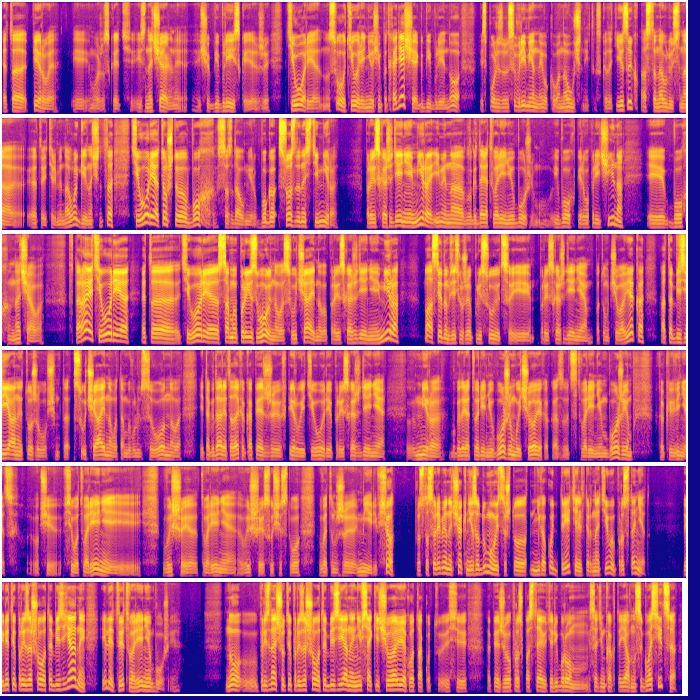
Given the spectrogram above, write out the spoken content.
Это первое и, можно сказать, изначальная, еще библейская же теория. Ну, слово теория не очень подходящее к Библии, но использую современный околонаучный, так сказать, язык, остановлюсь на этой терминологии. Значит, это теория о том, что Бог создал мир, богосозданности мира, происхождение мира именно благодаря творению Божьему. И Бог первопричина, и Бог начало – Вторая теория – это теория самопроизвольного, случайного происхождения мира, ну, а следом здесь уже плюсуется и происхождение потом человека от обезьяны, тоже, в общем-то, случайного, там, эволюционного и так далее. Тогда как, опять же, в первой теории происхождения мира благодаря творению Божьему, и человек оказывается творением Божьим, как и венец вообще всего творения и высшее творение, высшее существо в этом же мире. Все. Просто современный человек не задумывается, что никакой третьей альтернативы просто нет. Или ты произошел от обезьяны, или ты творение Божие. Но признать, что ты произошел от обезьяны, не всякий человек вот так вот, если, опять же, вопрос поставить ребром, с этим как-то явно согласится,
